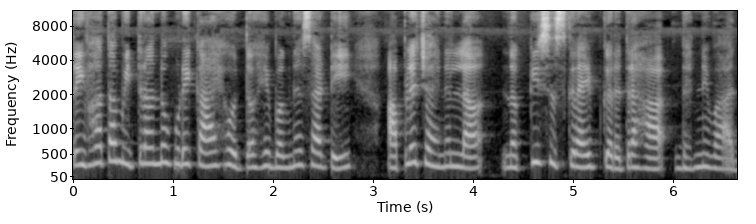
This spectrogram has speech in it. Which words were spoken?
तेव्हा आता मित्रांनो पुढे काय होतं हे बघण्यासाठी आपल्या चॅनलला नक्की सबस्क्राईब करत राहा. धन्यवाद.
